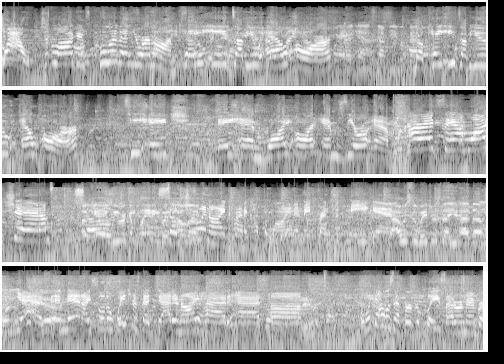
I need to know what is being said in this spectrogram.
wow! This vlog is cooler than your mom. K E W L R. No, K E W L R T H A N Y R M 0 M. All right, Sam, watch it. I'm so. Okay, we were complaining, but so now Drue look. and I kind of cut the line and made friends with Megan. That was the waitress that you had that one? Yes, Yeah. and then I saw the waitress that Dad and I had at um, what the hell was that burger place? I don't remember.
